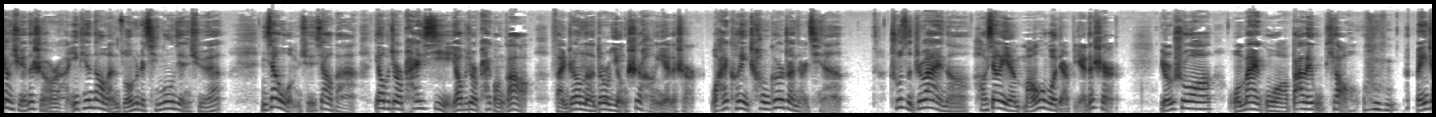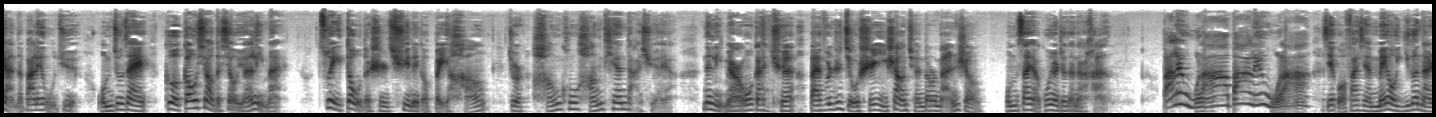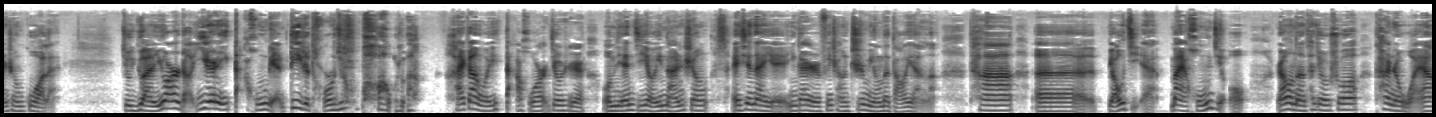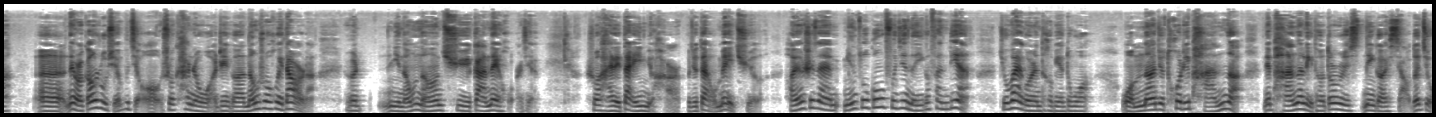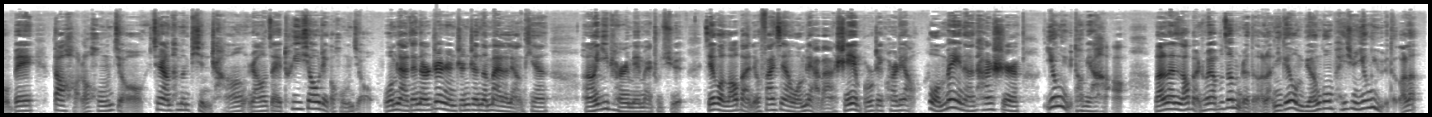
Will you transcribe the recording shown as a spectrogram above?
上学的时候啊，一天到晚琢磨着勤工俭学。你像我们学校吧，要不就是拍戏，要不就是拍广告，反正呢都是影视行业的事儿。我还可以唱歌赚点钱。除此之外呢，好像也忙活过点别的事儿，比如说我卖过芭蕾舞票，北展的芭蕾舞剧，我们就在各高校的校园里卖。最逗的是去那个北航，就是航空航天大学呀。那里面我感觉百分之九十以上全都是男生，我们仨小姑娘就在那喊芭蕾舞啦，芭蕾舞啦。结果发现没有一个男生过来，就远远的，一人一大红脸，低着头就 跑了。还干过一大活儿，就是我们年级有一男生，哎，现在也应该是非常知名的导演了。他呃表姐卖红酒，然后呢，他就说看着我呀。呃，那会儿刚入学不久，说看着我这个能说会道的，说你能不能去干那活儿去？说还得带一女孩，我就带我妹去了。好像是在民族宫附近的一个饭店，就外国人特别多。我们呢就拖着一盘子，那盘子里头都是那个小的酒杯，倒好了红酒，先让他们品尝，然后再推销这个红酒。我们俩在那儿认认真真的卖了两天。好像一瓶也没卖出去，结果老板就发现我们俩吧，谁也不是这块料。我妹呢，她是英语特别好，完了，老板说要不这么着得了，你给我们员工培训英语得了。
